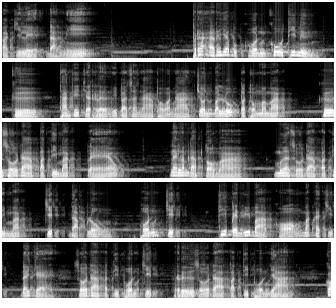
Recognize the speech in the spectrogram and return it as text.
ปกิเลสดังนี้ พระอริยบุคคลคู่ที่หนึ่งคือท่านที่เจริญวิปัสสนาภาวนาจนบรรลุปฐมมรรคคือโสดาปฏิมรรคแล้ว ในลำดับต่อมา เมื่อโสดาปฏิมรรคจิตดับลง ผลจิตที่เป็นวิบากของมรรคจิตได้แก่ โสดาปฏิผลจิต หรือโสดาปฏิผลญาณ ก็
